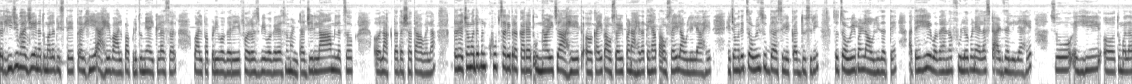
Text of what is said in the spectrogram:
तर ही जी भाजी आहे ना तुम्हाला दिसते. तर ही आहे वालपापडी. तुम्ही ऐकलं असाल. वालपापडी वगैरे फरसबी वगैरे असं म्हणतात जे लांब लचक लागतात अशा त्या तर ह्याच्यामध्ये पण खूप सारे प्रकार आहेत. उन्हाळीच्या आहेत काही पावसाळी पण आहेत. आता ह्या पावसाळी लावलेल्या आहेत. ह्याच्यामध्ये चवळीसुद्धा असेल एकाच दुसरी. सो चवळी पण लावली जाते. आता हे बघा ह्यांना फुलं पण यायला स्टार्ट झालेली आहेत. सो ही तुम्हाला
